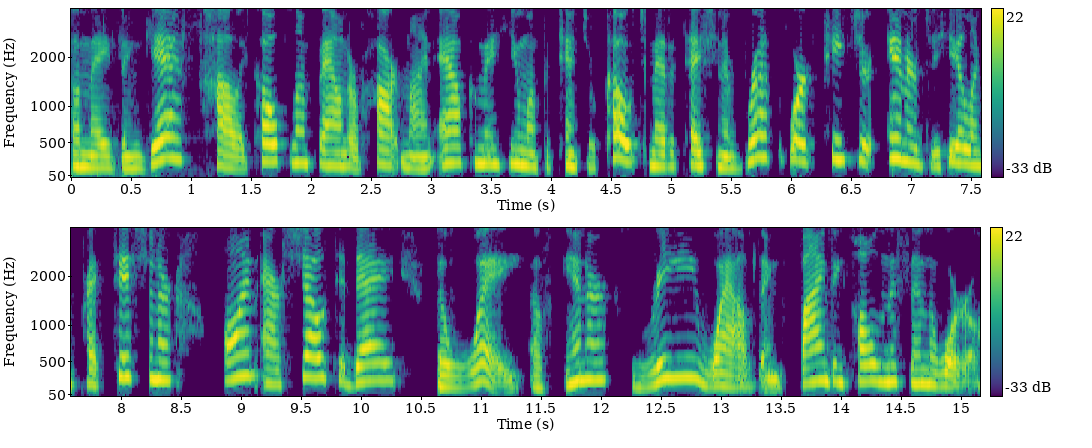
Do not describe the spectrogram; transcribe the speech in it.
amazing guest, Holly Copeland, founder of Heart Mind Alchemy, human potential coach, meditation and breathwork teacher, energy healing practitioner. On our show today, The Way of Inner Rewilding, Finding Wholeness in the World.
